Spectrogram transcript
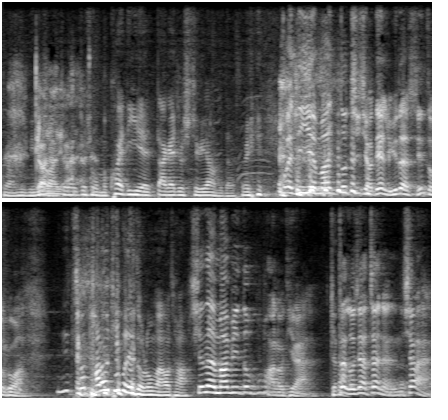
对吧？你明白吧？就是就是我们快递业大概就是这个样子的，所以 快递业妈都骑小电驴的，谁走路啊？你说爬楼梯不得走路吗？我操！现在妈逼都不爬楼梯了，在楼下站着，你下来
